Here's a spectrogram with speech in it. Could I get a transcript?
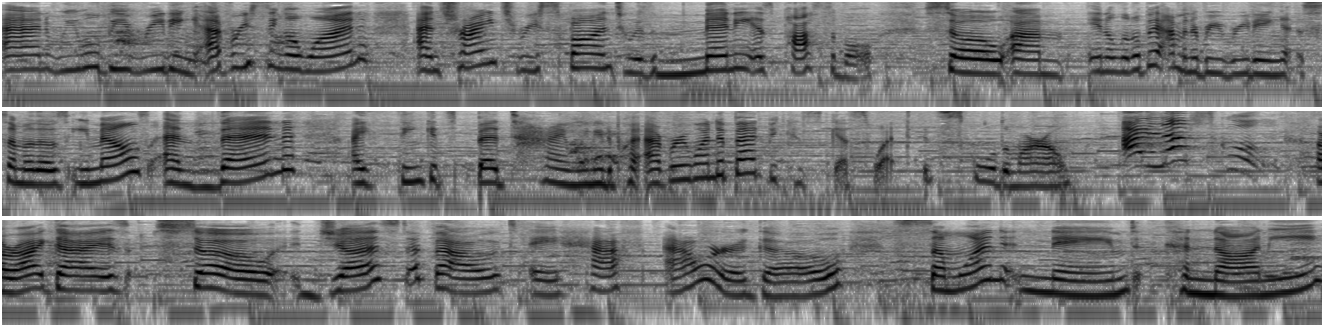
and we will be reading every single one and trying to respond to as many as possible. So um, in a little bit, I'm going to be reading some of those emails, and then I think it's bedtime. We need to put everyone to bed because guess what? It's school tomorrow. All right, guys. So, just about a half hour ago, someone named Kanani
